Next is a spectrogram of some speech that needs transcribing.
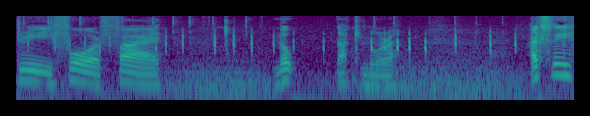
three, four, five. Nope, not Kimura. Actually,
